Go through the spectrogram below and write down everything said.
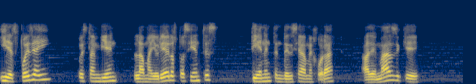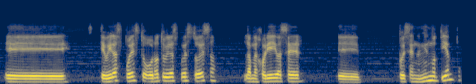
Y después de ahí, pues también la mayoría de los pacientes tienen tendencia a mejorar. Además de que eh, te hubieras puesto o no te hubieras puesto eso, la mejoría iba a ser eh, pues en el mismo tiempo.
